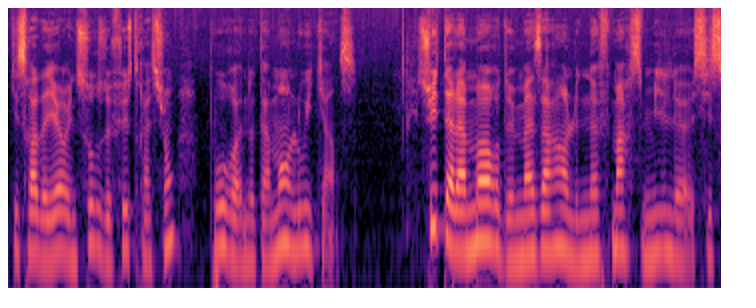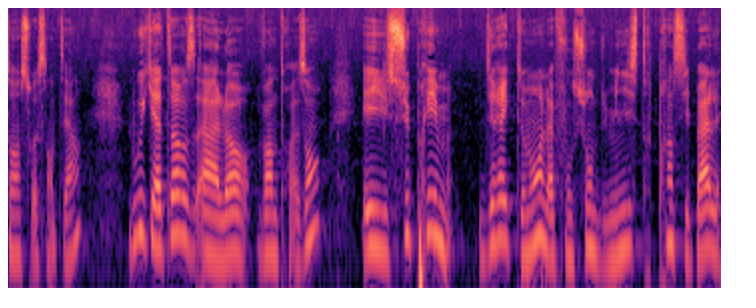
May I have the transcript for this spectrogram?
qui sera d'ailleurs une source de frustration pour euh, notamment Louis XV. Suite à la mort de Mazarin le 9 mars 1661, Louis XIV a alors 23 ans et il supprime directement la fonction du ministre principal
